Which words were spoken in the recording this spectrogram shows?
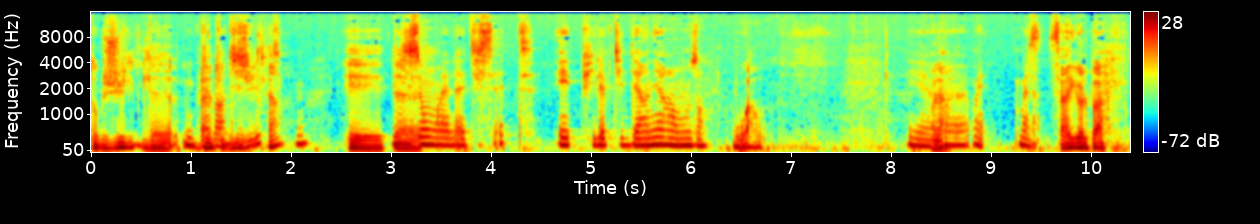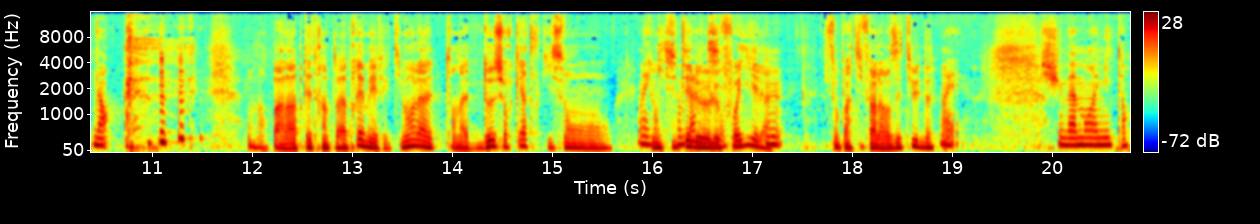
Donc Jules, il a Il bientôt avoir 18, là. Mhm. Et. Disons, elle a 17, et puis la petite dernière a 11 ans. Waouh. Et, euh, Voilà. ouais, voilà. Ça rigole pas. Non. On en reparlera peut-être un peu après, mais effectivement, là, t'en as deux sur quatre qui sont Ouais, qui ont qui quitté le, foyer, là. Mm. Qui sont partis faire leurs études. Ouais. Je suis maman à mi-temps.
